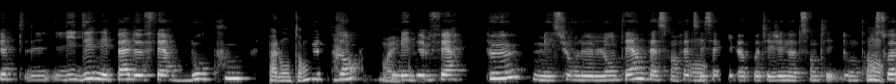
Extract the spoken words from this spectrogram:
En fait, l'idée n'est pas de faire beaucoup, pas longtemps, de temps, mais de le faire peu, mais sur le long terme, parce qu'en fait, c'est ça qui va protéger notre santé. Donc, en soi,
